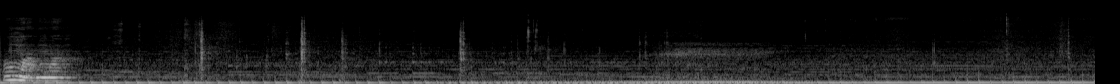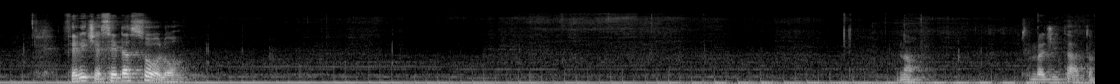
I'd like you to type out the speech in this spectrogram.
Oh mamma. Felice sei da solo? No sembra agitato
